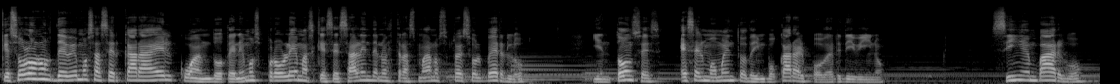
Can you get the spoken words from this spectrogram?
que solo nos debemos acercar a Él cuando tenemos problemas que se salen de nuestras manos resolverlo, y entonces es el momento de invocar al poder divino. Sin embargo,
